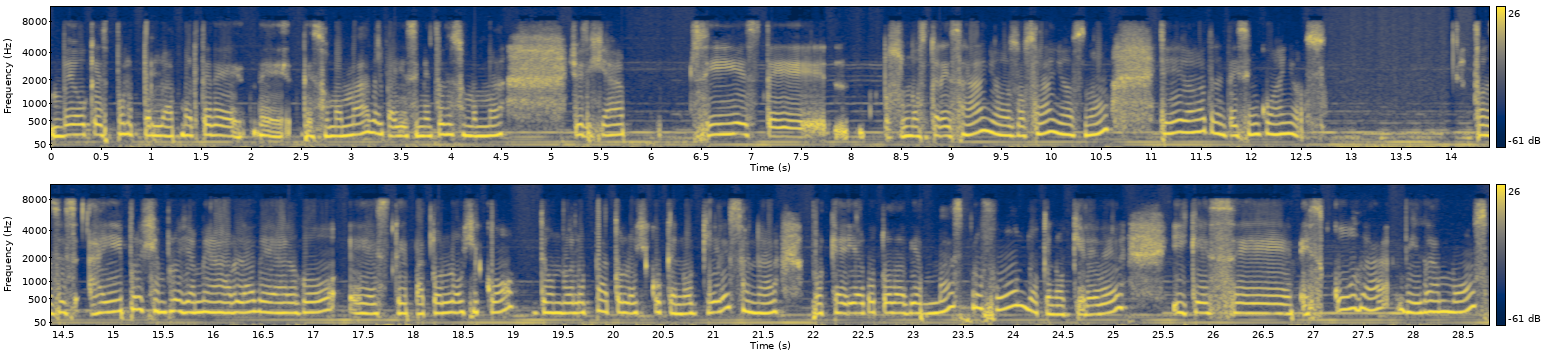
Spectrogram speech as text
veo que es por, por la muerte de, su mamá, del fallecimiento de su mamá, yo dije, ah, sí, este, pues unos tres años, dos años, ¿no? Ya llevaba 35 años. Entonces ahí, por ejemplo, ya me habla de algo este patológico, de un duelo patológico que no quiere sanar porque hay algo todavía más profundo que no quiere ver y que se escuda, digamos,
